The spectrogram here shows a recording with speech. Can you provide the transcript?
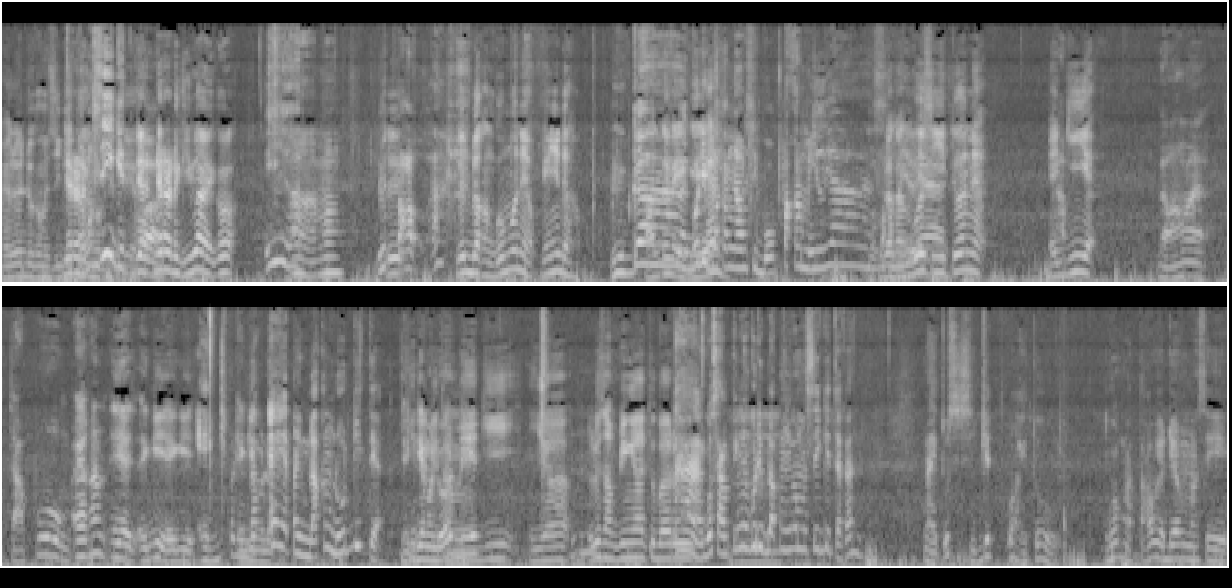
Eh, lu juga masih Dia gitu. Sama Sigit ya? Dia, gua. dia rada gila ya kok. iya Ah, emang. lu Lu- tau ah Lu di belakang gue ya, kayaknya dah. enggak gue di ya. belakang sama si Bopak sama Ilyas. Belakang gue sih ituan ya. Egi ya. Belakang mah capung. Eh kan iya Egi Egi. Egi paling Egi belakang eh paling belakang Dodit ya Egi sama Dodit. Egi. Iya. Lu sampingnya tuh baru. nah gue sampingnya gue di belakang gue sama Sigit ya kan nah itu si Sigit wah itu gue nggak tahu ya dia masih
